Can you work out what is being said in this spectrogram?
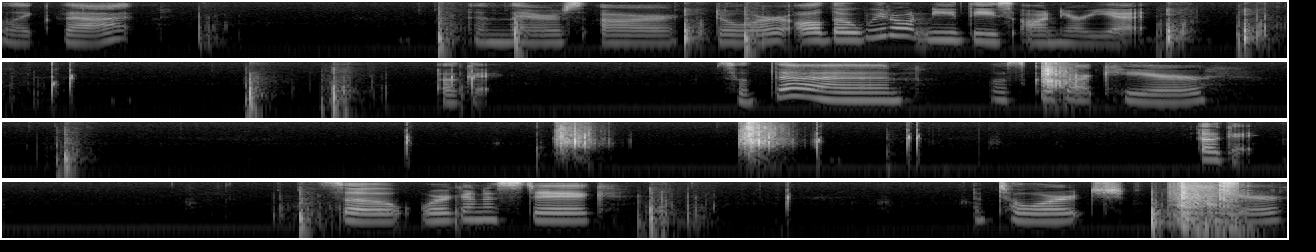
Like that. And there's our door, although we don't need these on here yet. Okay. So then, let's go back here. Okay. So we're going to stick a torch here.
